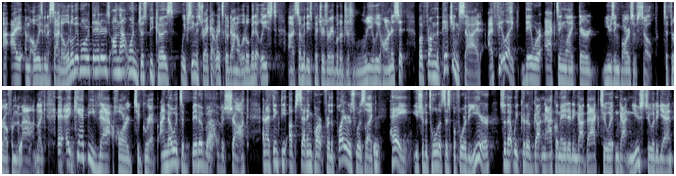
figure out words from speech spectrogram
I, I am always going to side a little bit more with the hitters on that one, just because we've seen the strikeout rates go down a little bit at least. Uh, some of these pitchers are able to just really harness it, but from the pitching side, I feel like they were acting like they're using bars of soap to throw from the mound. Like it, it can't be that hard to grip. I know it's a bit of a, of a shock, and I think the upsetting part for the players was like, hey, you should have told us this before the year so that we could have gotten acclimated and got back to it and gotten used to it again.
